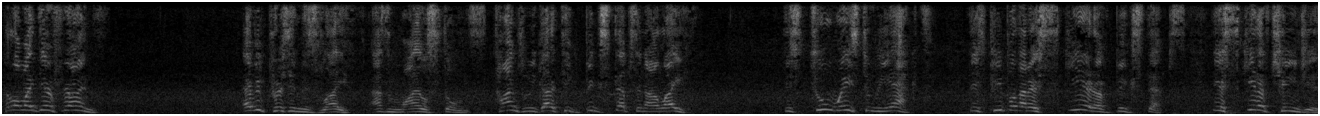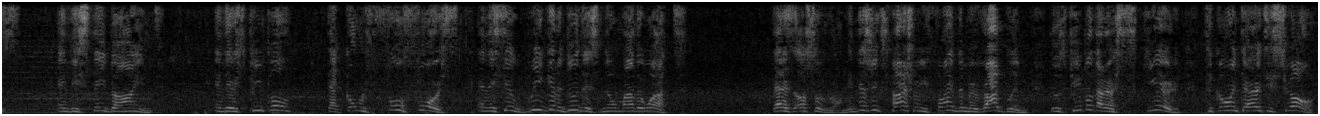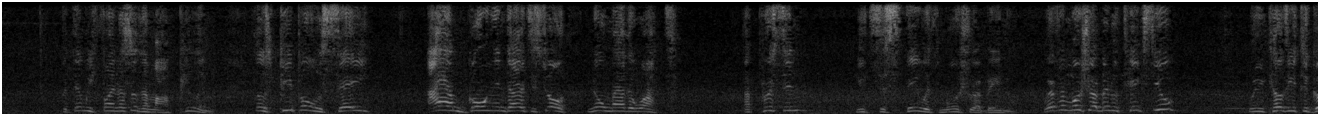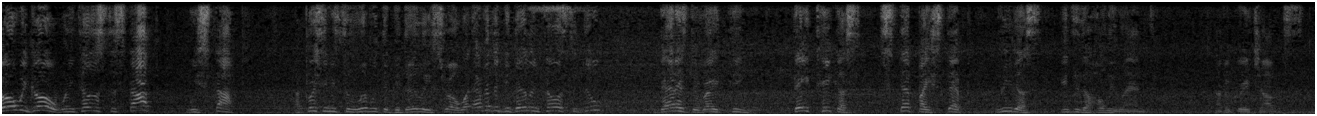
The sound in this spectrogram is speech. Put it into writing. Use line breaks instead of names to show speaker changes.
Hello, my dear friends. Every person in his life has milestones, times we gotta take big steps in our life. There's two ways to react. There's people that are scared of big steps, they're scared of changes, and they stay behind. And there's people that go in full force and they say, We're gonna do this no matter what. That is also wrong. In this week's Pasha, we find the Miraglim, those people that are scared to go into Eretz Yisrael. But then we find also the Ma'apilim, those people who say, I am going into Eretz Yisrael no matter what. A person needs to stay with Moshe Rabbeinu. Wherever Moshe Rabbeinu takes you, when he tells you to go, we go. When he tells us to stop, we stop. A person needs to live with the Gedolei Yisrael. Whatever the Gedolim tell us to do, that is the right thing. They take us step by step, lead us into the Holy Land. Have a great Shabbos.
